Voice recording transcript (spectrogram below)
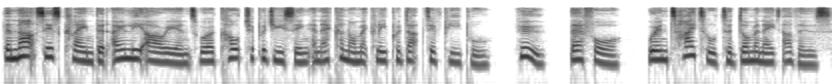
The Nazis claimed that only Aryans were a culture producing and economically productive people, who, therefore, were entitled to dominate others.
